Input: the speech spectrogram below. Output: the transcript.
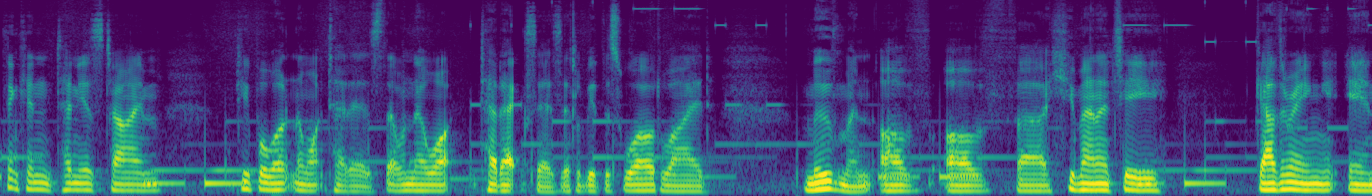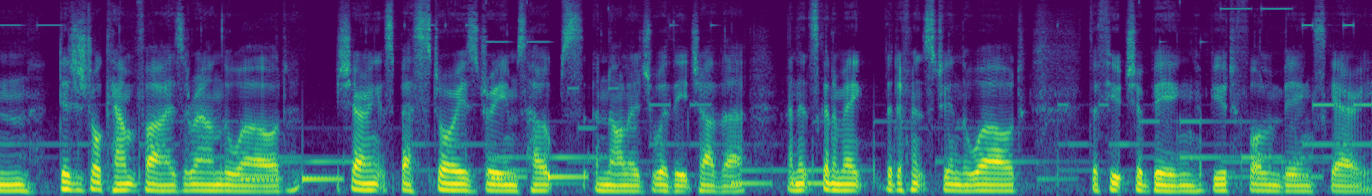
I think in 10 years' time, people won't know what TED is. They'll know what TEDx is. It'll be this worldwide movement of, of uh, humanity gathering in digital campfires around the world, sharing its best stories, dreams, hopes, and knowledge with each other. And it's going to make the difference between the world, the future being beautiful and being scary.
